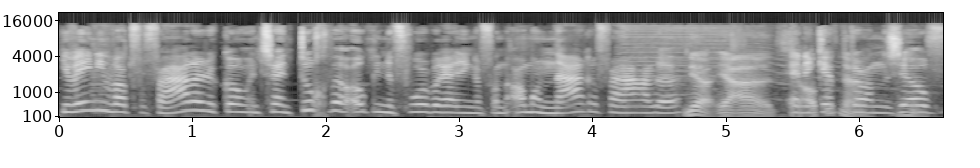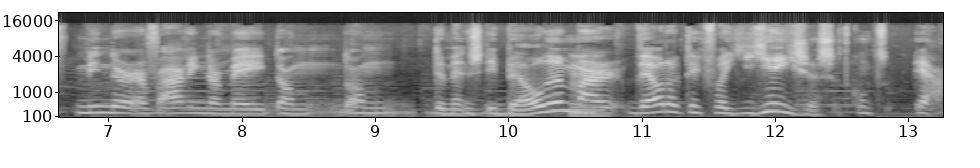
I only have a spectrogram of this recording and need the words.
je weet niet wat voor verhalen er komen. Het zijn toch wel ook in de voorbereidingen van allemaal nare verhalen. Ja, ja. Het is En ik heb naar. dan zelf minder ervaring daarmee dan, dan de mensen die belden. Mhm. Maar wel dat ik denk van, jezus, het komt, ja,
